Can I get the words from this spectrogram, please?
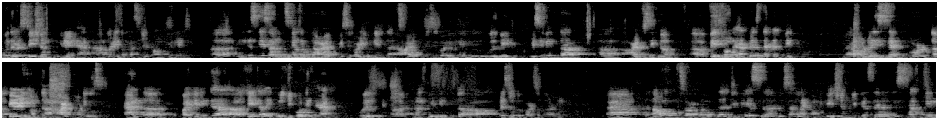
weather station unit, and another is the passenger count unit. Uh, in this case, I will discuss about the RF receiver unit. The RF receiver unit will, be receiving the uh, RF signal uh, based on the address that has been already set for the pairing of the RF modules. And by getting the data, it will decode it and will uh, transmit it to the uh, rest of the parts of the Arduino. Uh, now I want to talk about the GPS uh, to satellite communication. GPS, this has been,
